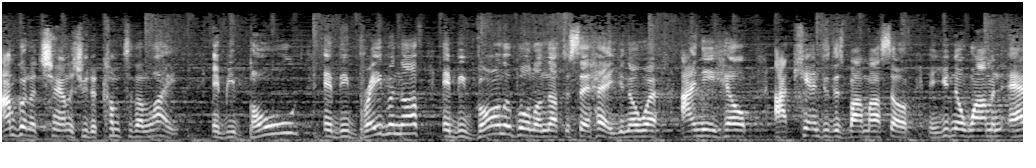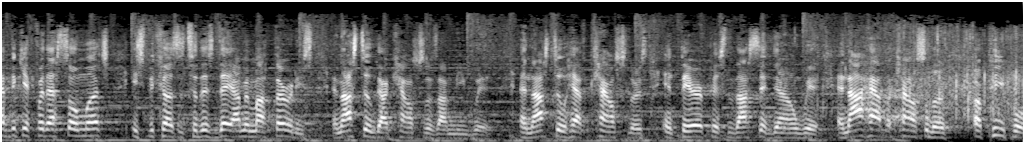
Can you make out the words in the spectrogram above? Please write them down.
I'm to challenge you to come to the light and be bold and be brave enough and be vulnerable enough to say, hey, you know what? I need help. I can't do this by myself. And you know why I'm an advocate for that so much? It's because to this day, I'm in my 30s and I still got counselors I meet with. And I still have counselors and therapists that I sit down with. And I have a counselor of people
